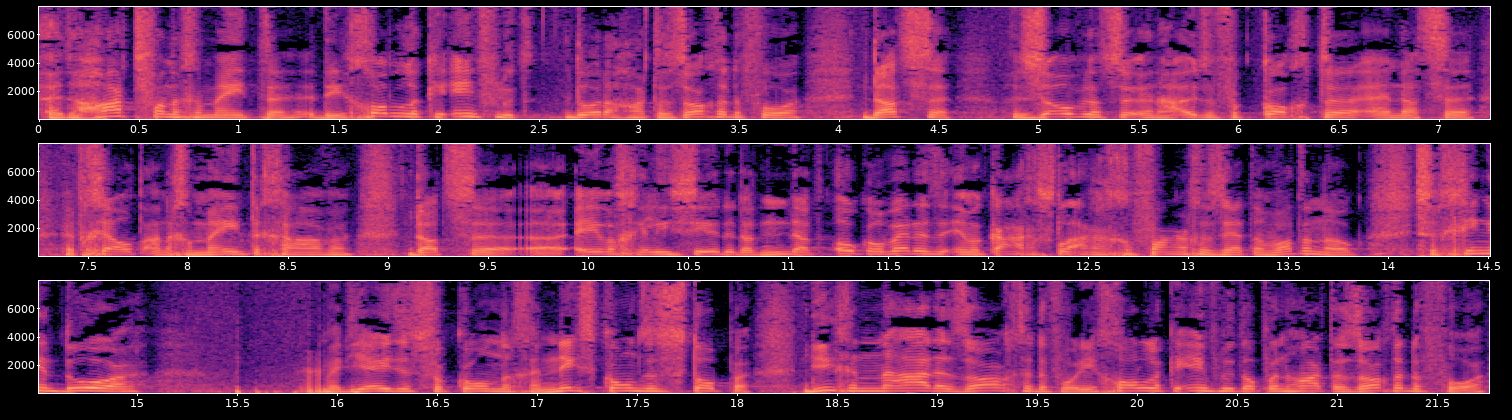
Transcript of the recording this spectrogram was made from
Het hart van de gemeente, die goddelijke invloed door de harten, zorgde ervoor dat ze zoveel dat ze hun huizen verkochten en dat ze het geld aan de gemeente gaven. Dat ze uh, evangeliseerden, dat, dat ook al werden ze in elkaar geslagen, gevangen gezet en wat dan ook. Ze gingen door met Jezus verkondigen. Niks kon ze stoppen. Die genade zorgde ervoor, die goddelijke invloed op hun harten zorgde ervoor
